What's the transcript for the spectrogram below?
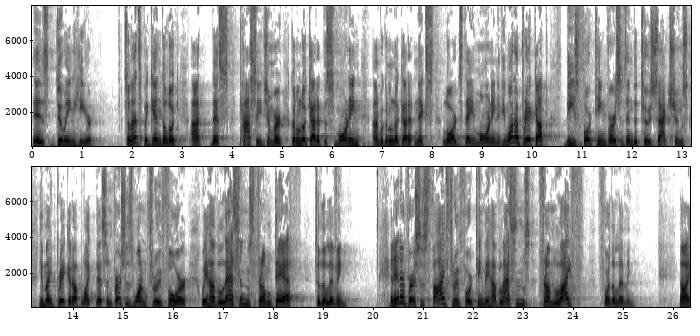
is doing here. So let's begin to look at this passage, and we're going to look at it this morning, and we're going to look at it next Lord's Day morning. If you want to break up these 14 verses into two sections, you might break it up like this. In verses 1 through 4, we have lessons from death to the living. And then in verses 5 through 14, we have lessons from life for the living. Now,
